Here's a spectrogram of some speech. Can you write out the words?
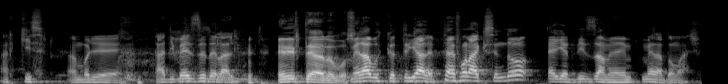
Αρκίσε. Αν πω και κάτι παίζεται λάλη. Δεν ήρθε άλλο πως. Μετά από και τρία λεπτά εφωνάξε το, ε, κερδίζαμε μετά το μάτσο.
